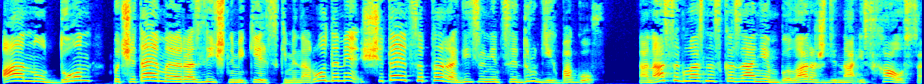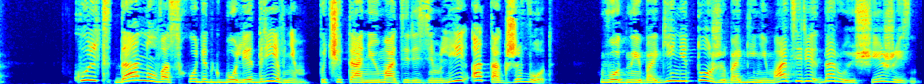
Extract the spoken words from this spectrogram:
Ану, Дон, почитаемая различными кельтскими народами, считается прародительницей других богов. Она, согласно сказаниям, была рождена из хаоса. Культ Дану восходит к более древним, почитанию матери земли, а также вод. Водные богини тоже богини-матери, дарующие жизнь.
